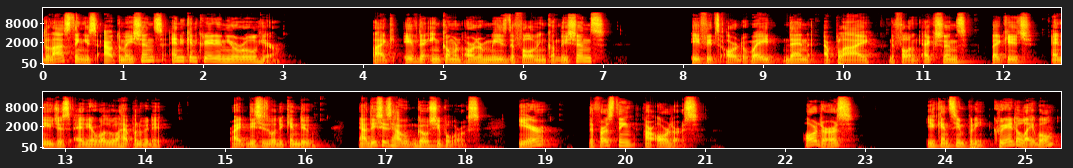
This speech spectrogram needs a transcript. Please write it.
the last thing is automations and you can create a new rule here. Like if the incoming order meets the following conditions, if it's order weight, then apply the following actions, package, and you just add here what will happen with it. Right? This is what you can do. Now, this is how GoShippo works. Here, the first thing are orders. Orders, you can simply create a label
